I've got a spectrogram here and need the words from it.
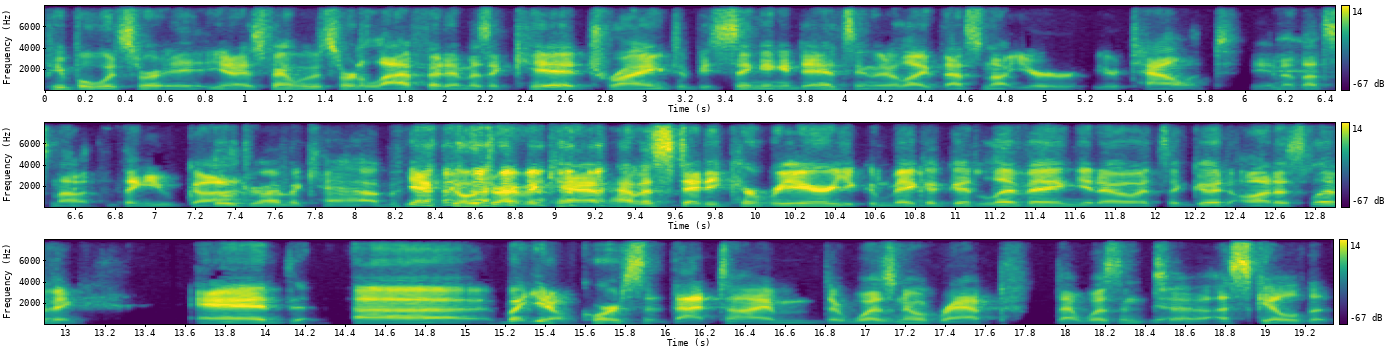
people would sort of, you know, his family would sort of laugh at him as a kid trying to be singing and dancing. They're like, that's not your your talent. You know, that's not the thing you've got Go drive a cab. yeah go drive a cab have a steady career you can make a good living you know it's a good honest living and uh but you know of course at that time there was no rap. That wasn't Yeah. uh, a skill that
